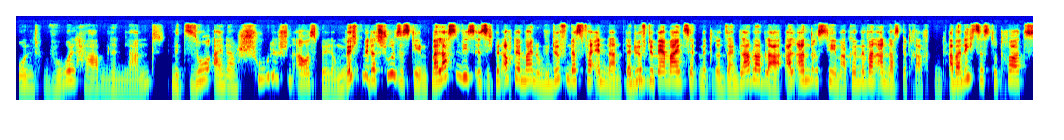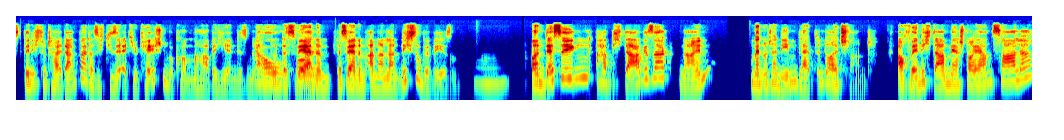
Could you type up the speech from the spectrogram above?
und wohlhabenden Land mit so einer schulischen Ausbildung. Möchten wir das Schulsystem mal lassen, wie es ist? Ich bin auch der Meinung, wir dürfen das verändern. Da dürfte mehr Mindset mit drin sein. Bla bla bla. All anderes Thema können wir wann anders betrachten. Aber nichtsdestotrotz bin ich total dankbar, dass ich diese Education bekommen habe hier in diesem Land. Oh, und das wäre in, einem, wär in einem anderen Land nicht so gewesen. Mhm. Und deswegen habe ich da gesagt, nein, mein Unternehmen bleibt in Deutschland. Auch wenn ich da mehr Steuern zahle,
